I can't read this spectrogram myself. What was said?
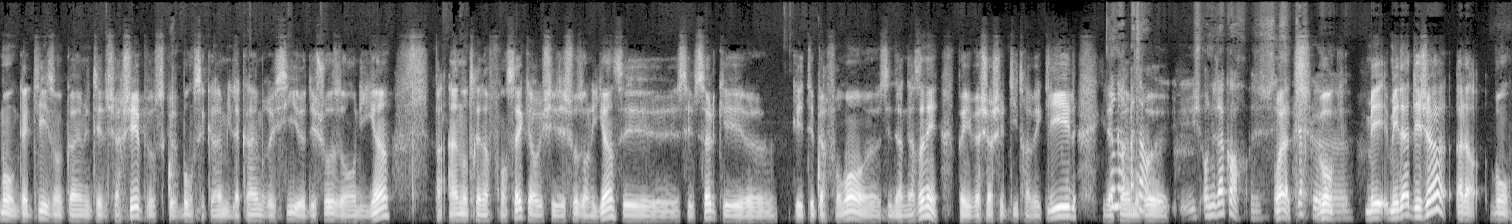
bon, Galtier, ils ont quand même été le chercher parce que bon, c'est quand même, il a quand même réussi euh, des choses en Ligue 1. Enfin, un entraîneur français qui a réussi des choses en Ligue 1, c'est c'est le seul qui est qui a été performant ces dernières années. Enfin, il va chercher le titre avec Lille. Il a quand même. On est d'accord. Voilà. Bon, mais mais là déjà, alors bon,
